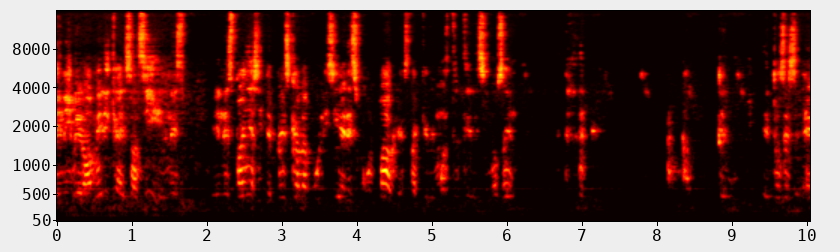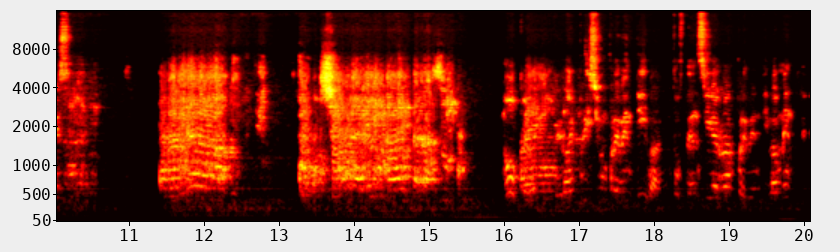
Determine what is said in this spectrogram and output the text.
En Iberoamérica es así. En, España, si te pesca la policía, eres culpable hasta que demuestres que eres inocente. Entonces, es. No, pero, pero hay prisión preventiva, entonces te encierran preventivamente.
